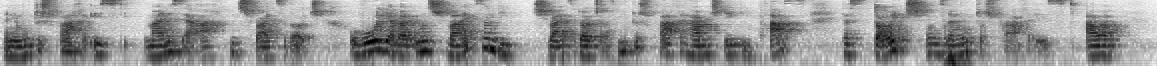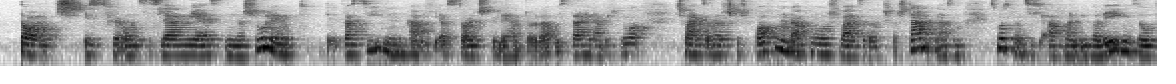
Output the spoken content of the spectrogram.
Meine Muttersprache ist meines Erachtens Schweizerdeutsch. Obwohl ja bei uns Schweizern, die Schweizerdeutsch als Muttersprache haben, steht im Pass, dass Deutsch unsere Muttersprache ist. Aber Deutsch ist für uns, das lernen wir erst in der Schule. Mit etwa sieben habe ich erst Deutsch gelernt, oder? Bis dahin habe ich nur Schweizerdeutsch gesprochen und auch nur Schweizerdeutsch verstanden. Also das muss man sich auch mal überlegen. So,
